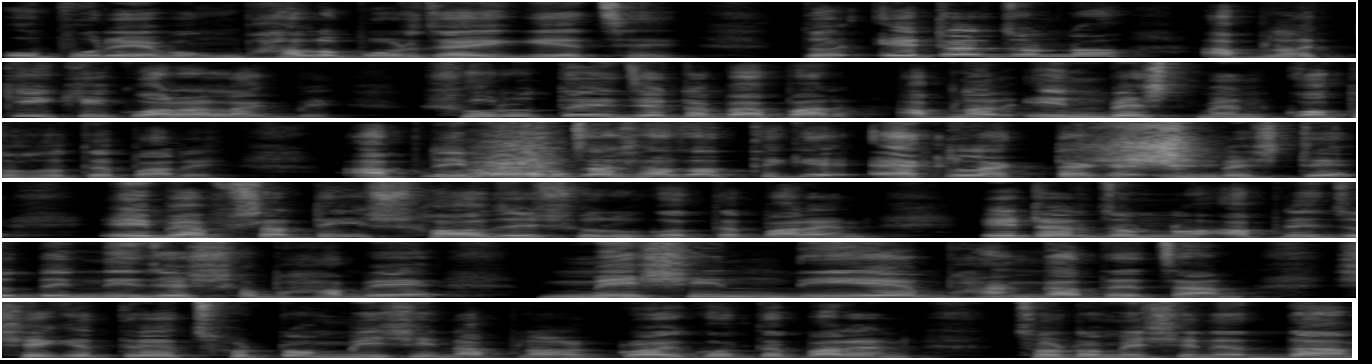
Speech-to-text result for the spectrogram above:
উপরে এবং ভালো পর্যায়ে গিয়েছে। তো এটার জন্য আপনার কি কি করা লাগবে? শুরুতেই যেটা ব্যাপার, আপনার ইনভেস্টমেন্ট কত হতে পারে? আপনি পঞ্চাশ হাজার থেকে এক লাখ টাকা ইনভেস্টে এই ব্যবসাটি সহজে শুরু করতে পারেন। এটার জন্য আপনি যদি নিজস্বভাবে মেশিন দিয়ে ভাঙ্গাতে চান, সেক্ষেত্রে ছোট মেশিন আপনারা ক্রয় করতে পারেন। ছোট মেশিনের দাম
